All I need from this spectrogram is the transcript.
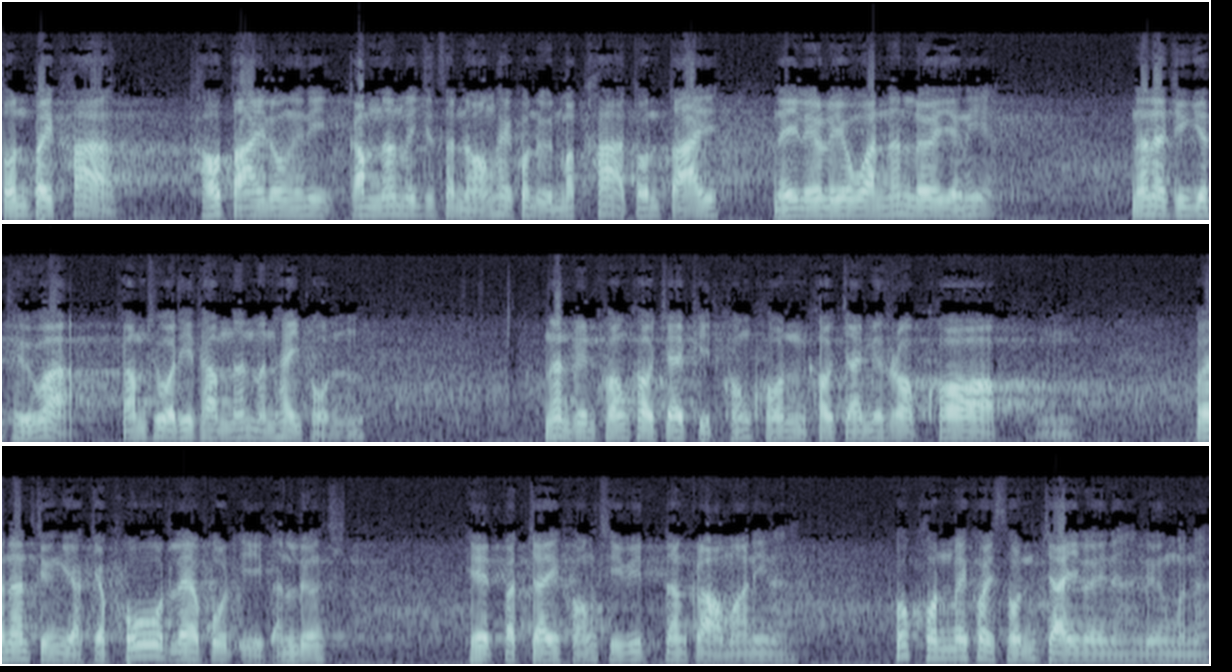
ตนไปฆ่า เขาตายลงอย่างนี้กรรมนั้นไม่จะสนองให้คนอื่นมาฆ่าตนตาย ในเร็วๆวันนั้นเลยอย่างนี้นั่นจึงจะถือว่ากรรมชั่วที่ทำนั้นมันให้ผล นั่นเป็นความเข้าใจผิดของคนเข้าใจไม่รอบคอบ เพราะนั้นจึงอยากจะพูดแล้วพูดอีก อันเรื่องเหตุปัจจัยของชีวิตดังกล่าวมานี่นะพวกคนไม่ค่อยสนใจเลยนะเรื่องมันนะ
